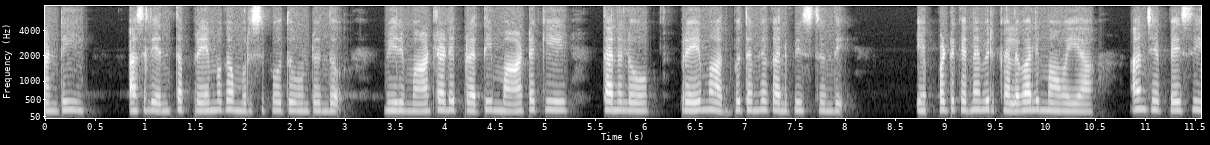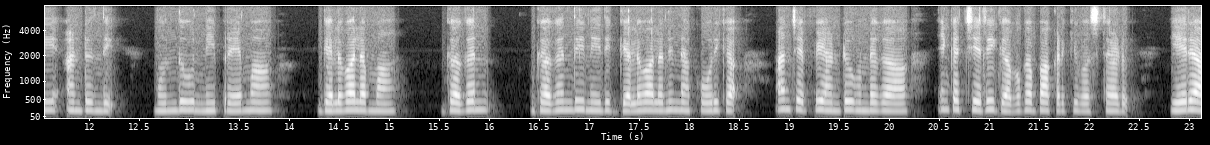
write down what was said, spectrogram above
ఆంటీ అసలు ఎంత ప్రేమగా మురిసిపోతూ ఉంటుందో. మీరు మాట్లాడే ప్రతి మాటకి తనలో ప్రేమ అద్భుతంగా కనిపిస్తుంది. ఎప్పటికైనా మీరు కలవాలి మామయ్య అని చెప్పేసి అంటుంది. ముందు నీ ప్రేమ గెలవాలమ్మా. గగన్ గగన్ది నీది గెలవాలని నా కోరిక అని చెప్పి అంటూ ఉండగా ఇంకా చెర్రీ గబగబా అక్కడికి వస్తాడు. ఏరా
